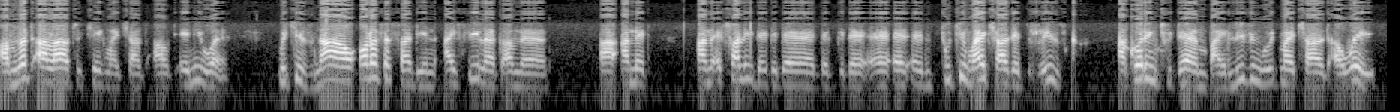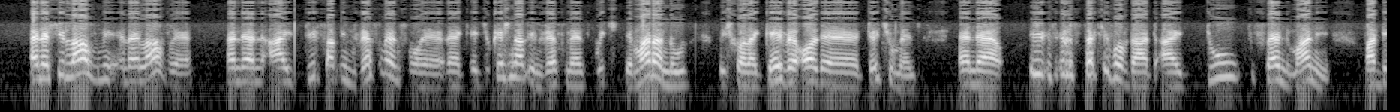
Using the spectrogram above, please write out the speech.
I'm not allowed to take my child out anywhere, which is now, all of a sudden, I feel like I'm a, uh, I'm I'm actually the, the, the, the, the, uh, uh, putting my child at risk, according to them, by living with my child away. And she loves me, and I love her. And then I did some investments for her, like educational investments, which the mother knows, which was I gave her all the documents. And uh, irrespective of that, I do spend money. But the,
